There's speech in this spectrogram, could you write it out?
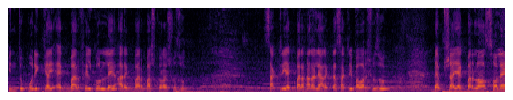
কিন্তু পরীক্ষায় একবার ফেল করলে আরেকবার পাশ করার সুযোগ। চাকরি একবার হারালে আরেকটা চাকরি পাওয়ার সুযোগ। ব্যবসায় একবার লস হলে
